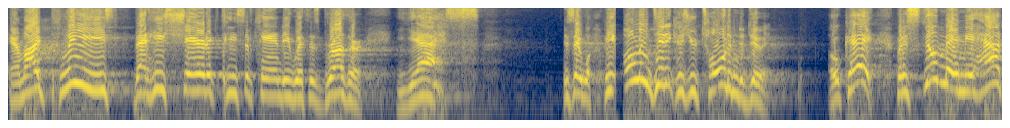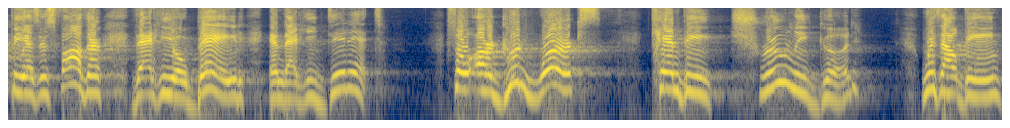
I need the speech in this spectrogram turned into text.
Am I pleased that he shared a piece of candy with his brother? Yes. You say, well, he only did it because you told him to do it. Okay, but it still made me happy as his father that he obeyed and that he did it. So our good works can be truly good without being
